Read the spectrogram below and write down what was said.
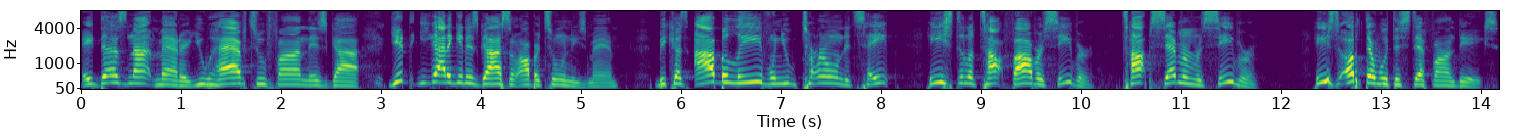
It does not matter. You have to find this guy. Get you got to get this guy some opportunities, man. Because I believe when you turn on the tape, he's still a top five receiver top seven receiver. He's up there with the Stefon Diggs.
